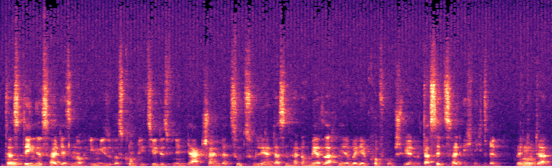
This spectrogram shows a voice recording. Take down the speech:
Das Ding ist halt jetzt noch irgendwie so was Kompliziertes wie den Jagdschein dazu zu lernen. Das sind halt noch mehr Sachen, die dann bei dir im Kopf rumschwirren. Und das sitzt halt echt nicht drin. Wenn Ja. du dann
